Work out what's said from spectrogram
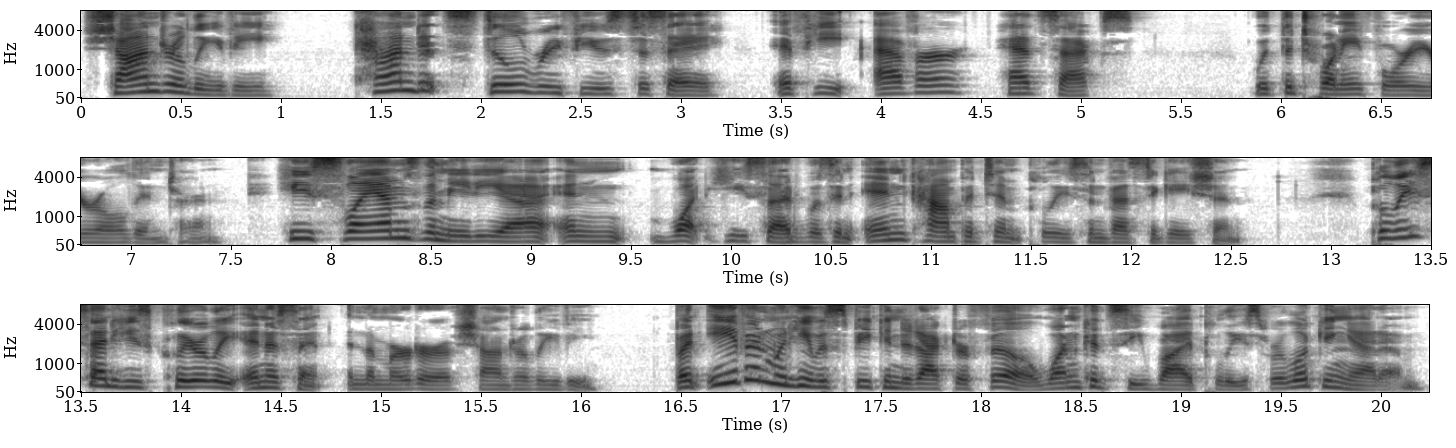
Chandra Levy, Condit still refused to say if he ever had sex with the 24 year old intern. He slams the media in what he said was an incompetent police investigation. Police said he's clearly innocent in the murder of Chandra Levy. But even when he was speaking to Dr. Phil, one could see why police were looking at him.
